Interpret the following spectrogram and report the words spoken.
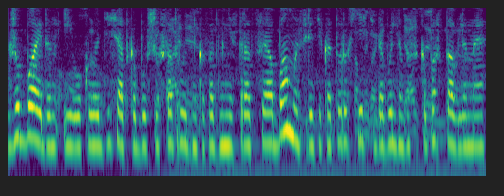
Джо Байден и около десятка бывших сотрудников администрации Обамы, среди которых есть и довольно высокопоставленные,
